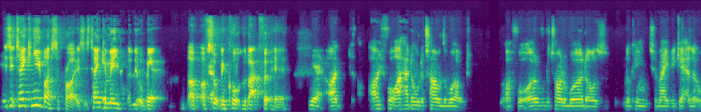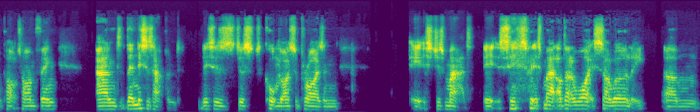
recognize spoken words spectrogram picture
is it taking you by surprise? It's taken me a little bit. I've, I've sort of been caught on the back foot here. Yeah, I I thought I had all the time in the world. I thought all the time in the world I was looking to maybe get a little part time thing, and then this has happened. This has just caught me by surprise, and it's just mad. It's, it's, it's mad. I don't know why it's so early, um,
